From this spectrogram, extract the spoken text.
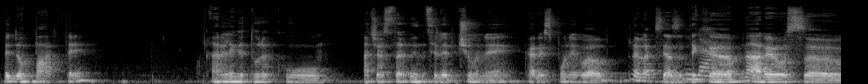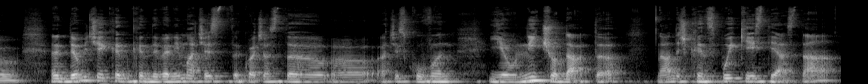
pe de o parte, are legătură cu această înțelepciune care spune, bă, relaxează-te Da. că n-are rost să... De obicei când, când devenim acest, cu această, uh, acest cuvânt, eu niciodată, da? deci când spui chestia asta,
